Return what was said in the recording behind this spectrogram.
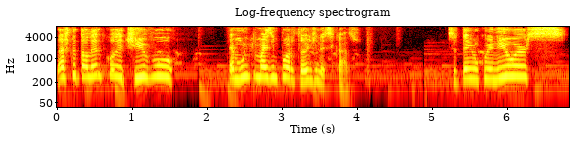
acho que o talento coletivo é muito mais importante nesse caso. Você tem o Queen Ewers,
